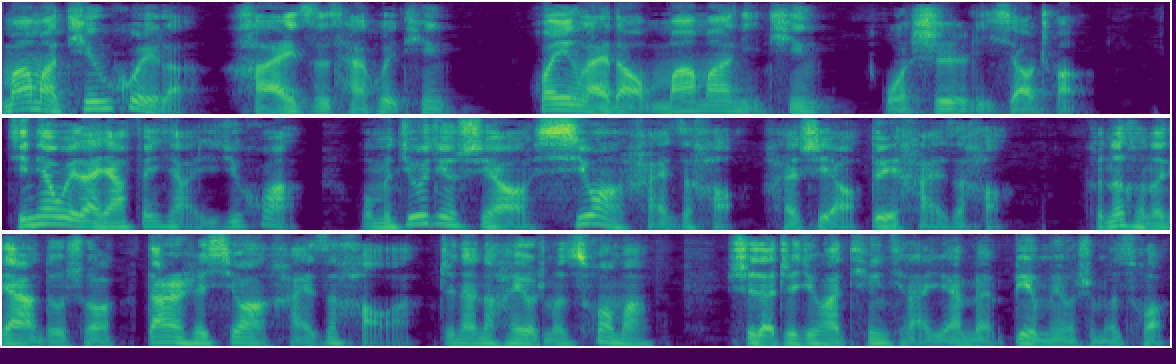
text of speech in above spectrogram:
妈妈听会了，孩子才会听。欢迎来到妈妈你听，我是李小闯。今天为大家分享一句话：我们究竟是要希望孩子好，还是要对孩子好？可能很多家长都说，当然是希望孩子好啊，这难道还有什么错吗？是的，这句话听起来原本并没有什么错。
